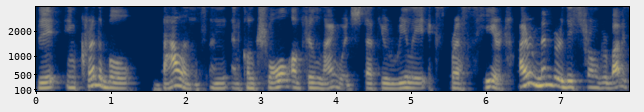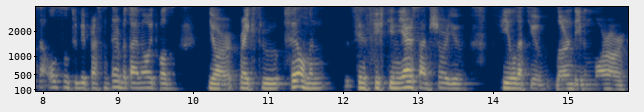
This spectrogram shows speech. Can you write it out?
the incredible balance and, and control of film language that you really express here. I remember this from Grbavica also to be present there but i know it was your breakthrough film and since 15 years i'm sure you've feel that you've learned even more or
